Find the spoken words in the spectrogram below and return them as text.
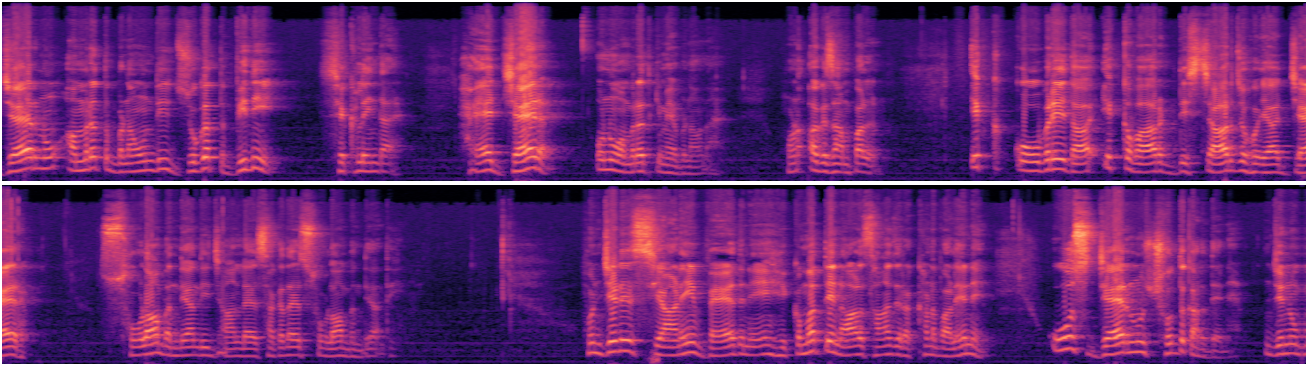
ਜ਼ਹਿਰ ਨੂੰ ਅੰਮ੍ਰਿਤ ਬਣਾਉਣ ਦੀ ਜੁਗਤ ਵਿਧੀ ਸਿੱਖ ਲੈਂਦਾ ਹੈ। ਹੈ ਜ਼ਹਿਰ, ਉਹਨੂੰ ਅੰਮ੍ਰਿਤ ਕਿਵੇਂ ਬਣਾਉਣਾ ਹੈ? ਹੁਣ ਐਗਜ਼ਾਮਪਲ ਇੱਕ ਕੋਬਰੇ ਦਾ ਇੱਕ ਵਾਰ ਡਿਸਚਾਰਜ ਹੋਇਆ ਜ਼ਹਿਰ 16 ਬੰਦਿਆਂ ਦੀ ਜਾਨ ਲੈ ਸਕਦਾ ਹੈ 16 ਬੰਦਿਆਂ ਦੀ। ਹੁਣ ਜਿਹੜੇ ਸਿਆਣੇ ਵੈਦ ਨੇ, ਹਕਮਤ ਦੇ ਨਾਲ ਸਾਂਝ ਰੱਖਣ ਵਾਲੇ ਨੇ, ਉਸ ਜ਼ਹਿਰ ਨੂੰ ਸ਼ੁੱਧ ਕਰਦੇ ਨੇ ਜਿਹਨੂੰ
